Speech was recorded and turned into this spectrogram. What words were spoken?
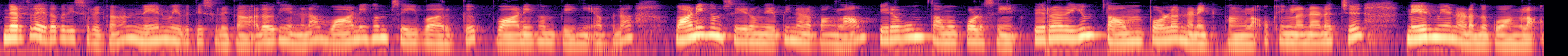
இந்த இடத்துல எதை பற்றி சொல்லியிருக்காங்க? நேர்மையை பற்றி சொல்லியிருக்காங்க. அதாவது என்னென்னா வாணிகம் செய்வார்க்கு வாணிகம் பேணி அப்படின்னா வாணிகம் செய்கிறவங்க எப்படி நினைப்பாங்களாம்? பிறவும் தம போல செய்யும் பிறரையும் தம் போல நினைப்பாங்களாம் ஓகேங்களா நினச்சி நேர்மையாக நடந்துக்குவாங்களாம்.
